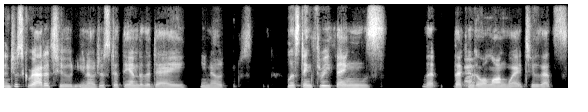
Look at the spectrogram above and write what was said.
And just gratitude, you know, just at the end of the day, you know, listing three things that that can go a long way too. That's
